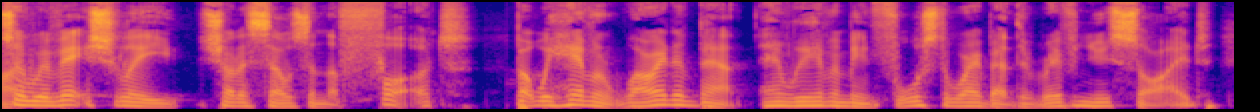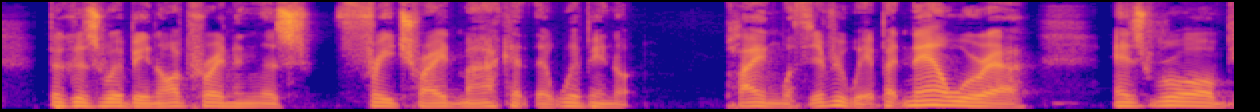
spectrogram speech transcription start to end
So we've actually shot ourselves in the foot, but we haven't worried about, and we haven't been forced to worry about the revenue side because we've been operating this free trade market that we've been playing with everywhere. But now we're a, as Rob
